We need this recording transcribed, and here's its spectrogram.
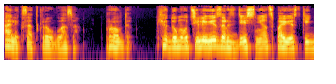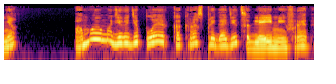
Алекс открыл глаза. Правда, я думал, телевизор здесь снят с повестки дня. По-моему, DVD-плеер как раз пригодится для Эми и Фреда.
